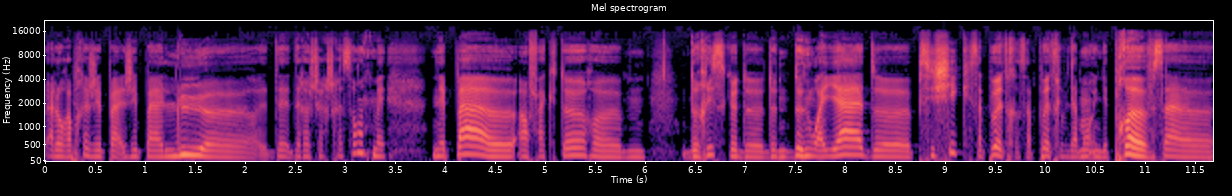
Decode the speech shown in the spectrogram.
alors après, j'ai pas, j'ai pas lu euh, des, recherches récentes, mais n'est pas euh, un facteur euh, de risque de, de, noyade psychique. Ça peut être, ça peut être évidemment une épreuve, ça.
